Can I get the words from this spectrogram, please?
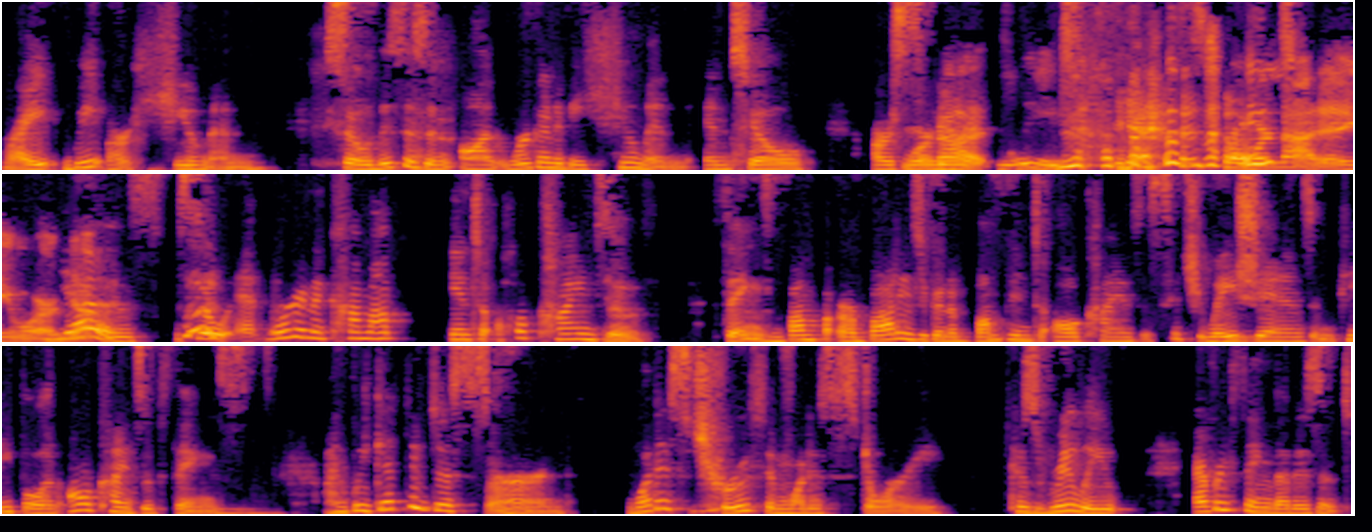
right? We are human. So this isn't on, we're going to be human until our we're not leaves. yes, right? so we're not anymore. Yes. so we're going to come up into all kinds of things. Bump our bodies are going to bump into all kinds of situations mm. and people and all kinds of things. Mm. And we get to discern what is truth and what is story. Because mm. really, everything that isn't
